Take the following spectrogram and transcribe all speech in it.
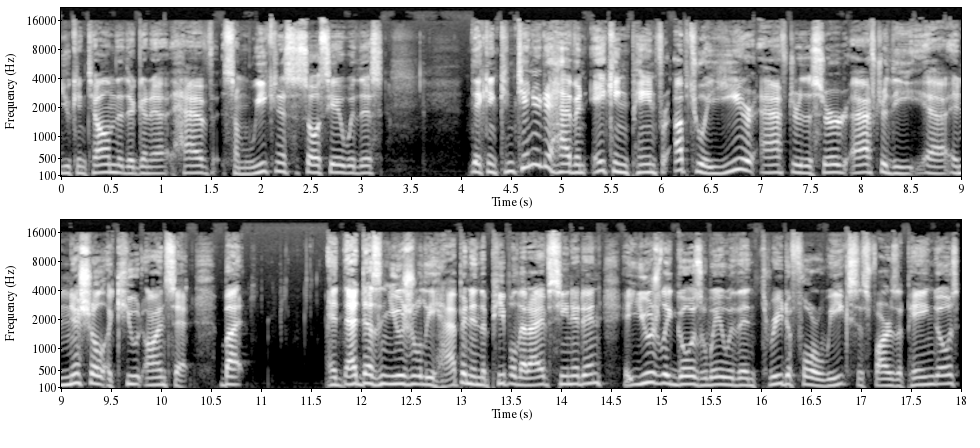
You can tell them that they're going to have some weakness associated with this they can continue to have an aching pain for up to a year after the sur- after the uh, initial acute onset, but that doesn't usually happen in the people that I've seen it in. It usually goes away within three to four weeks, as far as the pain goes.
